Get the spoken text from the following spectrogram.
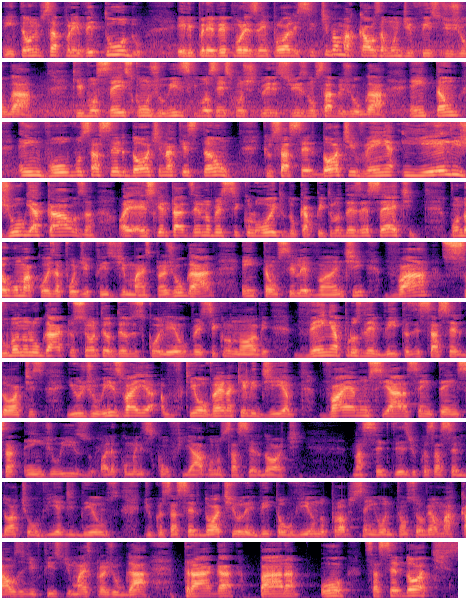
Então ele precisa prever tudo. Ele prevê, por exemplo, olha, se tiver uma causa muito difícil de julgar, que vocês com juízes que vocês constituírem, esse juiz não sabe julgar, então envolva o sacerdote na questão, que o sacerdote venha e ele julgue a causa. Olha, é isso que ele está dizendo no versículo 8 do capítulo 17. Quando alguma coisa for difícil demais para julgar, então se levante, vá, suba no lugar que o Senhor teu Deus escolheu, versículo 9, venha para os levitas e sacerdotes, e o juiz vai que houver naquele dia vai anunciar anunciar a sentença em juízo. Olha como eles confiavam no sacerdote, na certeza de que o sacerdote ouvia de Deus, de que o sacerdote e o levita ouviam do próprio Senhor. Então, se houver uma causa difícil demais para julgar, traga para o sacerdote.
